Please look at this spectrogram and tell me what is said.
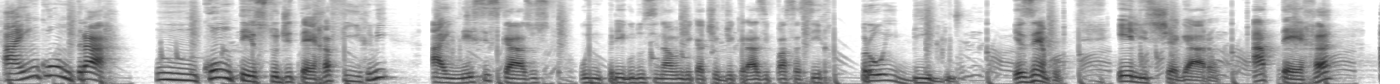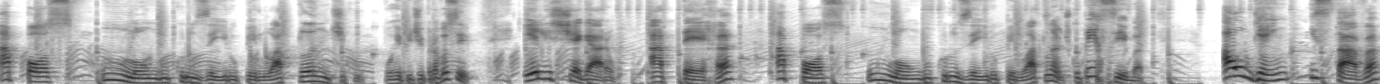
a encontrar um contexto de terra firme, aí nesses casos o emprego do sinal indicativo de crase passa a ser proibido. Exemplo: eles chegaram à terra após um longo cruzeiro pelo Atlântico. Vou repetir para você. Eles chegaram à Terra após um longo cruzeiro pelo Atlântico. Perceba, alguém estava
